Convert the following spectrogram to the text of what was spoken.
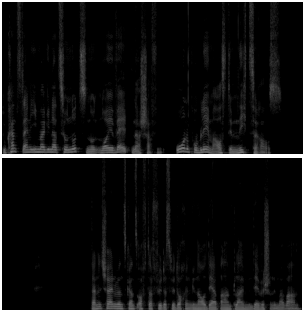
Du kannst deine Imagination nutzen und neue Welten erschaffen, ohne Probleme aus dem Nichts heraus. Dann entscheiden wir uns ganz oft dafür, dass wir doch in genau der Bahn bleiben, in der wir schon immer waren.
